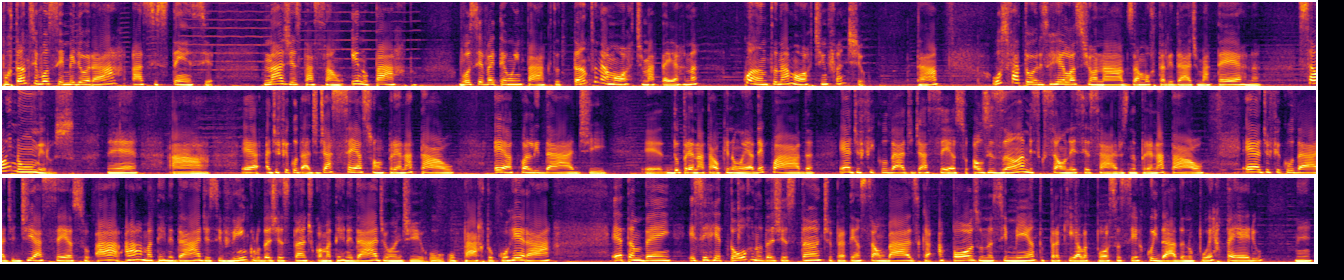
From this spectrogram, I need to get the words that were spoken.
Portanto, se você melhorar a assistência na gestação e no parto, você vai ter um impacto tanto na morte materna quanto na morte infantil, tá? Os fatores relacionados à mortalidade materna são inúmeros, né? A é a dificuldade de acesso a um pré-natal, é a qualidade é, do pré-natal que não é adequada, é a dificuldade de acesso aos exames que são necessários no pré-natal, é a dificuldade de acesso à, à, maternidade, esse vínculo da gestante com a maternidade, onde o, o parto ocorrerá. É também esse retorno da gestante para atenção básica após o nascimento, para que ela possa ser cuidada no puerpério né?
